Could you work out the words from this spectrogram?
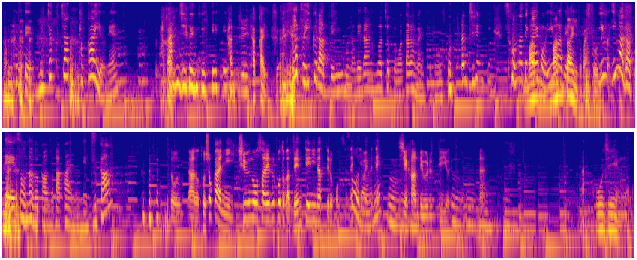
だってめちゃくちゃ高いよね高い単純に単純に高いですよね。一冊いくらっていう風な値段はちょっとわからないけど単純にそんなでかい本万今で。今今だってそんなの買うの高いもんね図鑑 あの図書館に収納されることが前提になってる本ですよね。そうだよいわゆるね。うん市販で売るっていうよりも。広辞苑を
